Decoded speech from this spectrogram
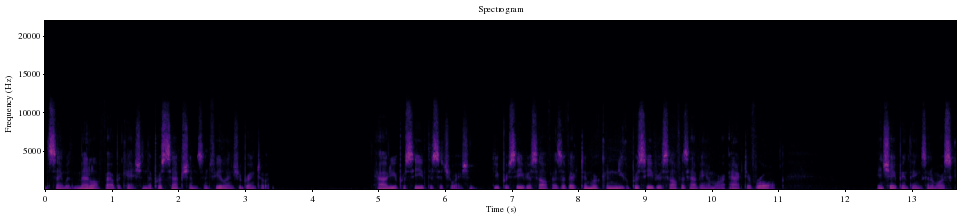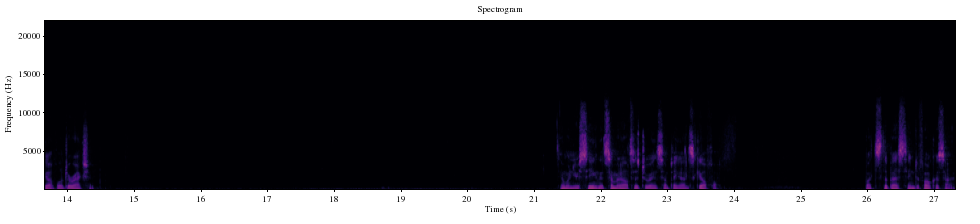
Same with mental fabrication, the perceptions and feelings you bring to it. How do you perceive the situation? Do you perceive yourself as a victim, or can you perceive yourself as having a more active role in shaping things in a more skillful direction? And when you're seeing that someone else is doing something unskillful, what's the best thing to focus on?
